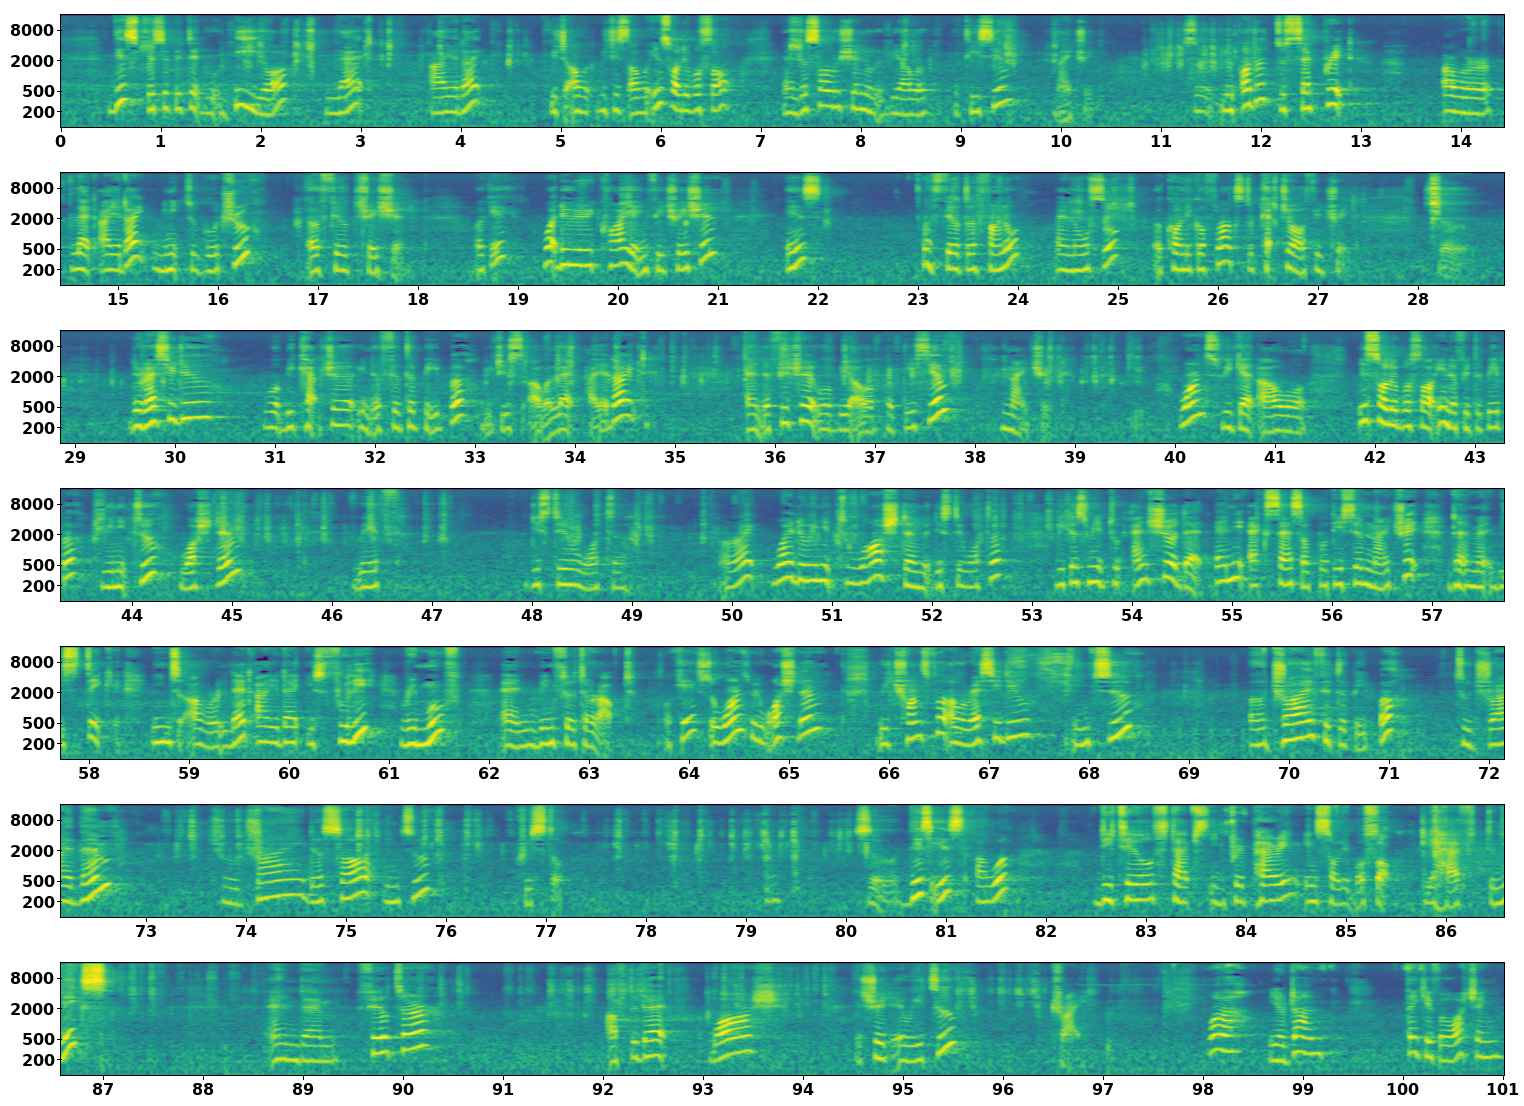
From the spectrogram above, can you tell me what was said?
This precipitate would be your lead iodide which our which is our insoluble salt and the solution will be our potassium nitrate. So in order to separate our lead iodide we need to go through a filtration. Okay? What do we require in filtration? Is a filter funnel and also a conical flask to capture our filtrate. So the residue will be captured in the filter paper which is our lead iodide. And the future will be our potassium nitrate. Once we get our insoluble salt in the filter paper we need to wash them with distilled water. Alright why do we need to wash them with distilled water because we need to ensure that any excess of potassium nitrate that might be stick into our lead iodide is fully removed and been filtered out okay? So once we wash them we transfer our residue into a dry filter paper to dry them to dry the salt into crystal. So this is our detailed steps in preparing insoluble salt. You have to mix and then filter. After that, wash straight away to dry. Voila, you're done. Thank you for watching.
